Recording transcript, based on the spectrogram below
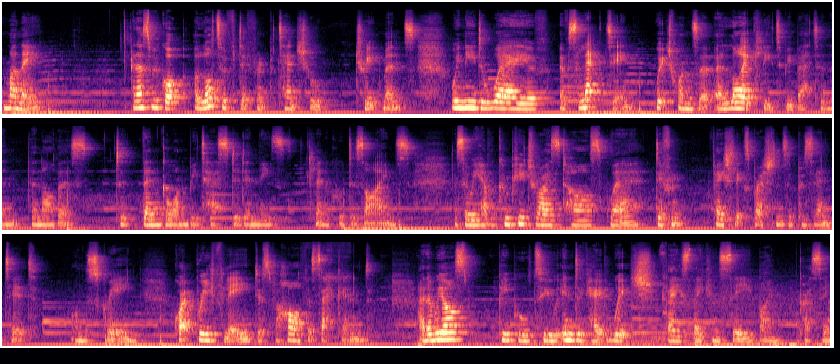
money. And as we've got a lot of different potential treatments, we need a way of, of selecting which ones are, are likely to be better than, than others to then go on and be tested in these clinical designs. And so we have a computerized task where different facial expressions are presented on the screen quite briefly, just for half a second. And then we ask people to indicate which face they can see by pressing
